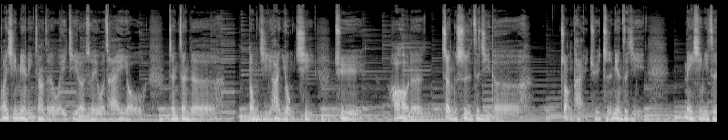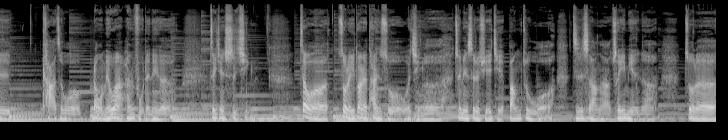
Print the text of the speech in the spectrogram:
关系面临这样子的危机了，所以我才有真正的动机和勇气去好好的正视自己的状态，去直面自己内心一直卡着我，让我没有办法安抚的那个。这件事情，在我做了一段的探索，我请了催眠师的学姐帮助我智商啊、催眠啊，做了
